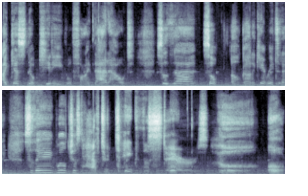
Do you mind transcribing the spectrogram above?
I guess no kitty will find that out. So that so oh god, I can't read today. So they will just have to take the stairs. oh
